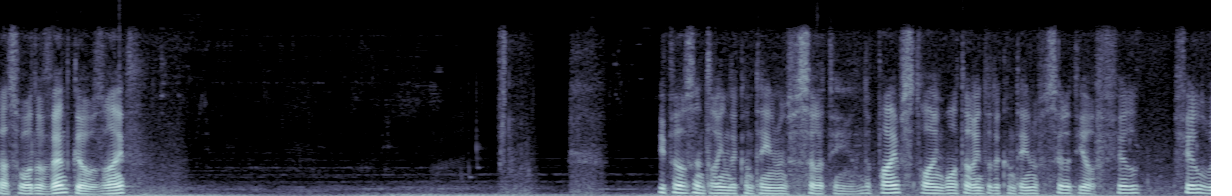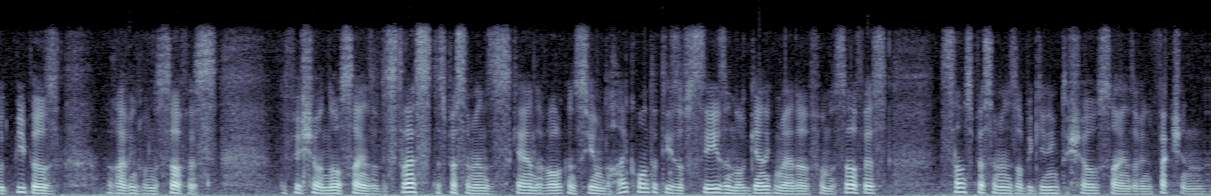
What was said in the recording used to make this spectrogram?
That's where the vent goes, right? Peepers entering the containment facility. The pipes drawing water into the containment facility are filled, filled with peepers arriving from the surface. The fish show no signs of distress. The specimens scanned have all consumed high quantities of seeds and organic matter from the surface. Some specimens are beginning to show signs of infection.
